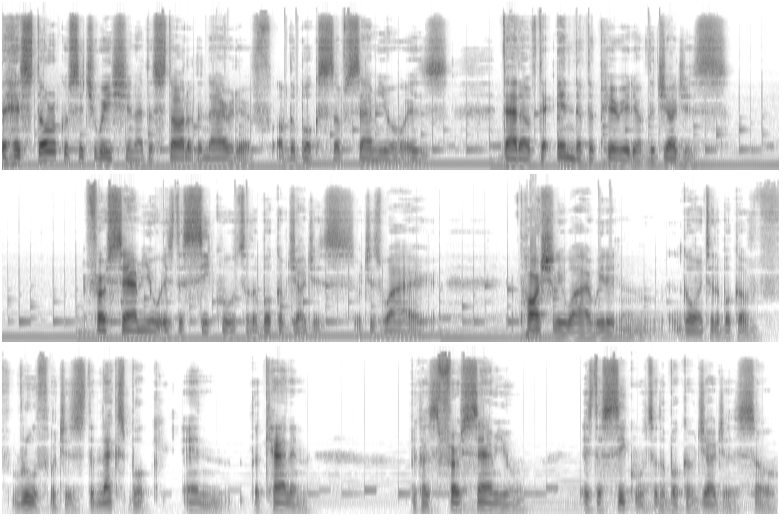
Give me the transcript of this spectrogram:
The historical situation at the start of the narrative of the books of Samuel is that of the end of the period of the Judges. First Samuel is the sequel to the book of Judges, which is why, partially why we didn't go into the book of Ruth, which is the next book in the canon, because First Samuel is the sequel to the book of Judges. So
